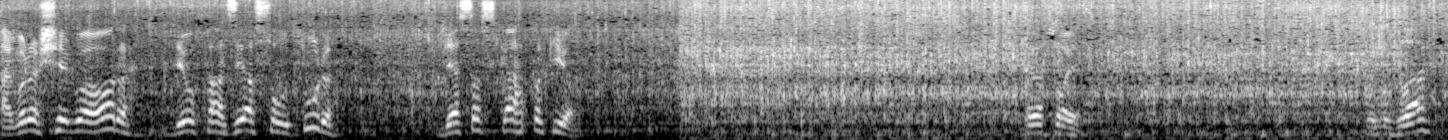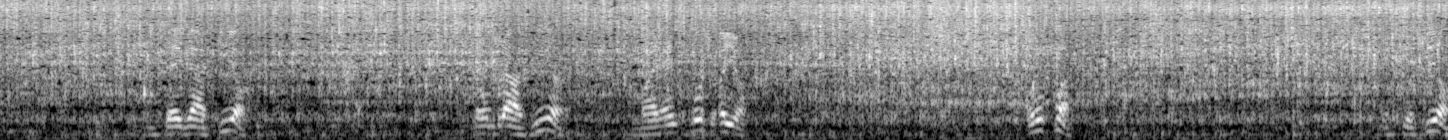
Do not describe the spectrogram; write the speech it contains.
Agora chegou a hora de eu fazer a soltura dessas carpas aqui, ó. Olha só aí. Vamos lá. Vamos pegar aqui, ó. Tão bravinho, ó. Mas a gente gostou. Aí, ó. Opa! Esse aqui, ó.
